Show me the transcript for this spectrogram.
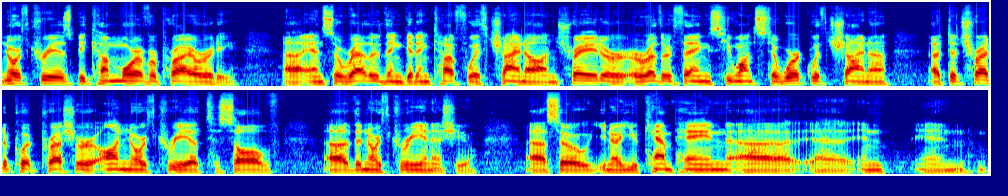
North Korea has become more of a priority. Uh, and so rather than getting tough with China on trade or, or other things, he wants to work with China uh, to try to put pressure on North Korea to solve uh, the North Korean issue. Uh, so, you know, you campaign uh, uh, in, in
